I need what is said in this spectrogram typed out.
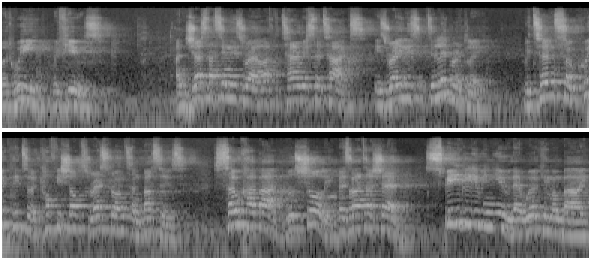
but we refuse. And just as in Israel after terrorist attacks, Israelis deliberately returned so quickly to the coffee shops, restaurants, and buses, so Chabad will surely, Bezrat Hashem, speedily renew their work in Mumbai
